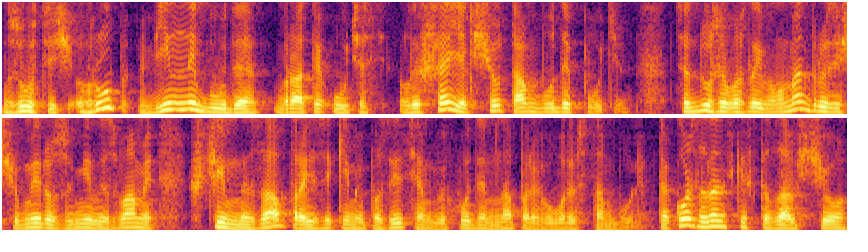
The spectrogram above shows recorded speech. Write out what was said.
зустріч груп він не буде брати участь лише якщо там буде Путін. Це дуже важливий момент, друзі, щоб ми розуміли з вами, з чим ми завтра і з якими позиціями виходимо на переговори в Стамбулі. Також Зеленський сказав, що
